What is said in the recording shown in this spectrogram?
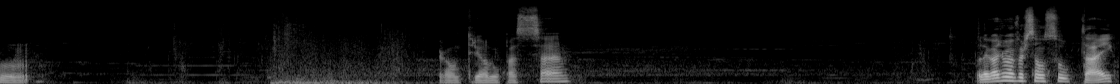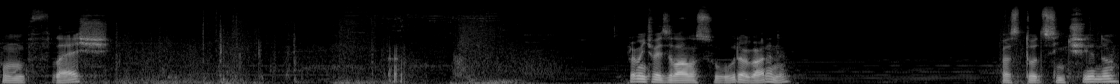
Hum. Vou pegar um triome e passar. O legal de uma versão Sultai com Flash Provavelmente vai exilar o nosso Uro agora, né? Faz todo sentido.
